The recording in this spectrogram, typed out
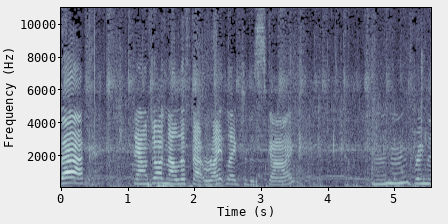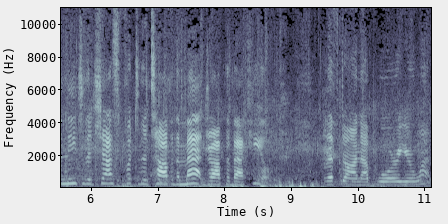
back, down dog. Now lift that right leg to the sky. Mm-hmm. Bring the knee to the chest, foot to the top of the mat, drop the back heel. Lift on up, warrior one.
